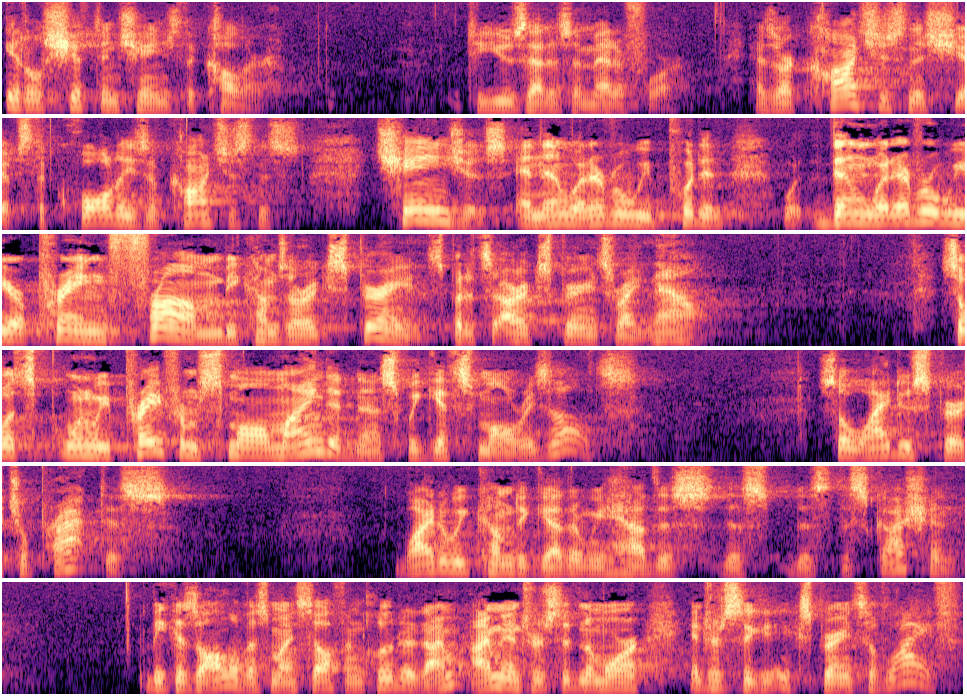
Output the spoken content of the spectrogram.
it'll shift and change the color, to use that as a metaphor. As our consciousness shifts, the qualities of consciousness changes, and then whatever we put in, then whatever we are praying from becomes our experience, but it's our experience right now. So it's when we pray from small mindedness, we get small results. So, why do spiritual practice? Why do we come together and we have this, this, this discussion? Because all of us, myself included, I'm, I'm interested in a more interesting experience of life.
